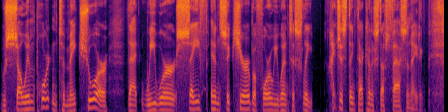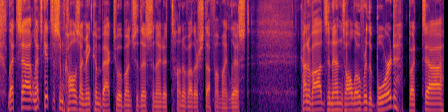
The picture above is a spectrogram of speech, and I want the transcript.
It was so important to make sure that we were safe and secure before we went to sleep. I just think that kind of stuff's fascinating. Let's uh, let's get to some calls. I may come back to a bunch of this, and I had a ton of other stuff on my list. Kind of odds and ends all over the board, but uh,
